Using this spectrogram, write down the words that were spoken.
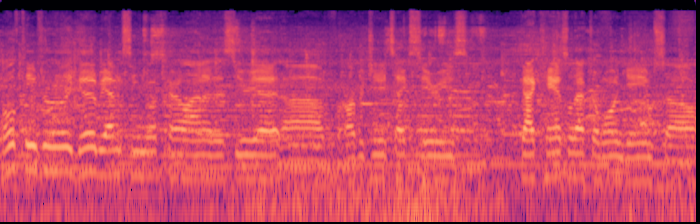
both teams are really good. We haven't seen North Carolina this year yet. Uh, our Virginia Tech series got canceled after one game, so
